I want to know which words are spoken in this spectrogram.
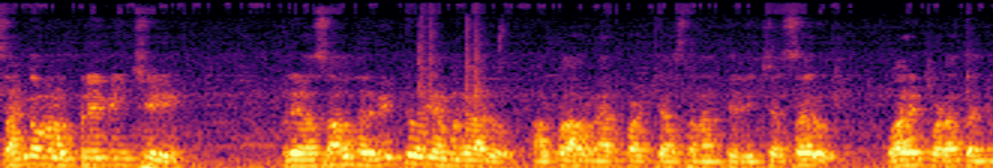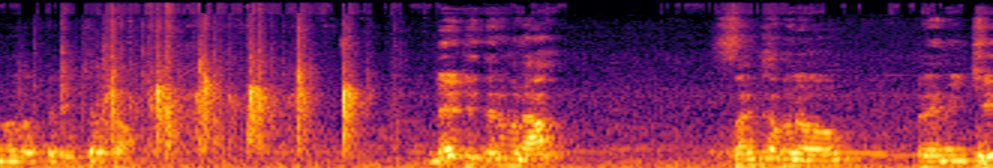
సంఘమును ప్రేమించి ప్రియ సహోదరి విక్టోరియమ్మ గారు అల్పాహారం ఏర్పాటు చేస్తానని తెలియజేశారు. వారికి కూడా ధన్యవాదాలు తెలియజేద్దాం. నేటి దినమున సంఘమును ప్రేమించి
